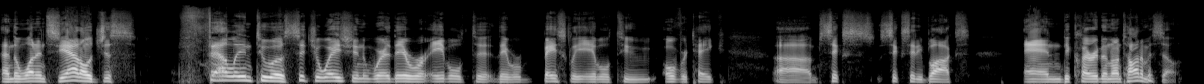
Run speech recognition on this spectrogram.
and the one in Seattle just fell into a situation where they were able to, they were basically able to overtake uh, six six city blocks and declare it an autonomous zone.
